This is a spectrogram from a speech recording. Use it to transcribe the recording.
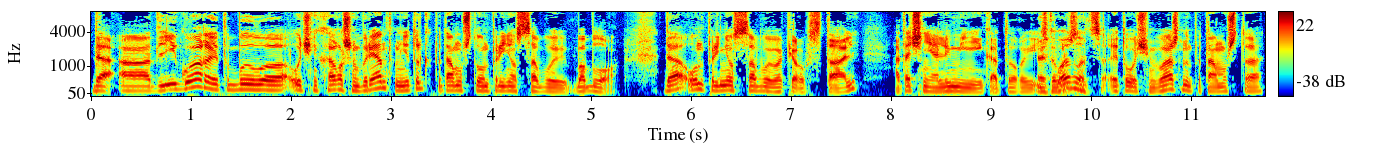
да, а для Ягуара это было очень хорошим вариантом не только потому, что он принес с собой бабло, да, он принес с собой, во-первых, сталь, а точнее алюминий, который это используется. Важно? Это очень важно, потому что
